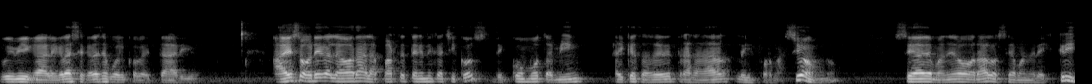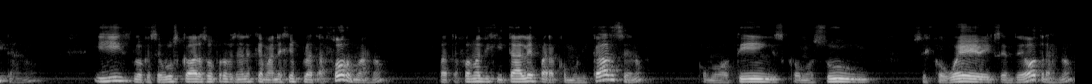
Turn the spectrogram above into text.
Muy bien, Ale, gracias, gracias por el comentario. A eso agrega ahora la parte técnica, chicos, de cómo también hay que tratar de trasladar la información, ¿no? Sea de manera oral o sea de manera escrita, ¿no? Y lo que se busca ahora son profesionales que manejen plataformas, ¿no? Plataformas digitales para comunicarse, ¿no? Como Teams, como Zoom, Cisco Webex, entre otras, ¿no?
